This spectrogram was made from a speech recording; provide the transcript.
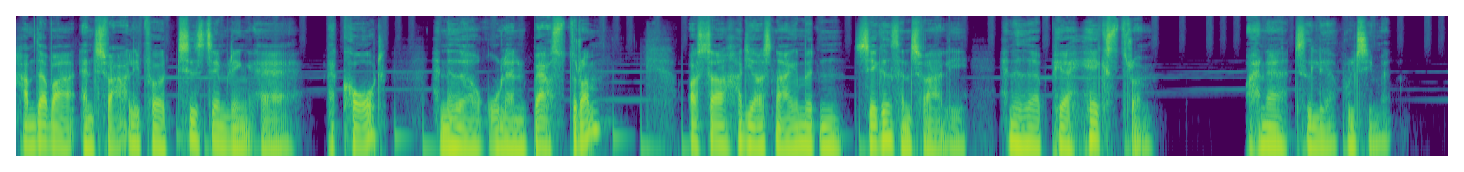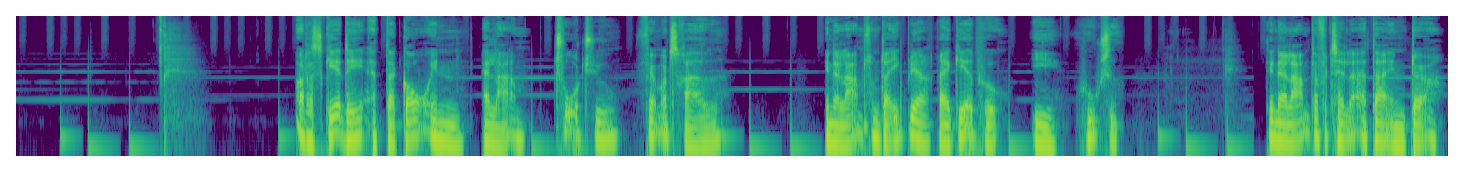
ham, der var ansvarlig for tidsstemling af akkord. Han hedder Roland Berstrøm. Og så har de også snakket med den sikkerhedsansvarlige. Han hedder Per Hækstrøm. Og han er tidligere politimand. Og der sker det, at der går en alarm 22.35. En alarm, som der ikke bliver reageret på i huset. Det er en alarm, der fortæller, at der er en dør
